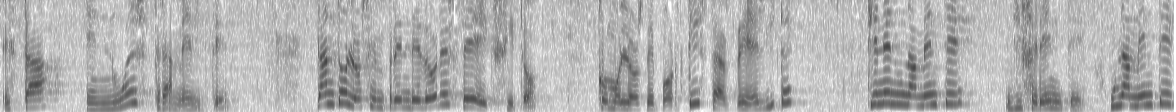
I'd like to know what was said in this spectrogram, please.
está en nuestra mente. Tanto los emprendedores de éxito como los deportistas de élite tienen una mente diferente, una mente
